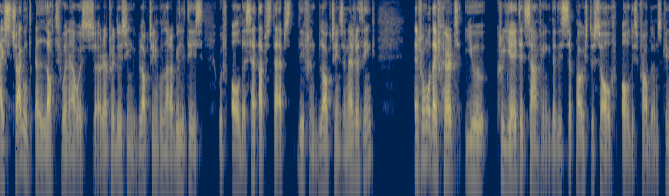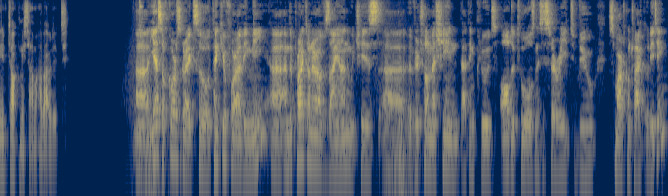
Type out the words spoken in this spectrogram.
I struggled a lot when I was uh, reproducing blockchain vulnerabilities with all the setup steps, different blockchains, and everything. And from what I've heard, you created something that is supposed to solve all these problems. Can you talk me some about it? Uh, yes, of course, Greg. So thank you for having me. Uh, I'm the product owner of ZIION, which is uh, a virtual machine that includes all the tools necessary to do smart contract auditing.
